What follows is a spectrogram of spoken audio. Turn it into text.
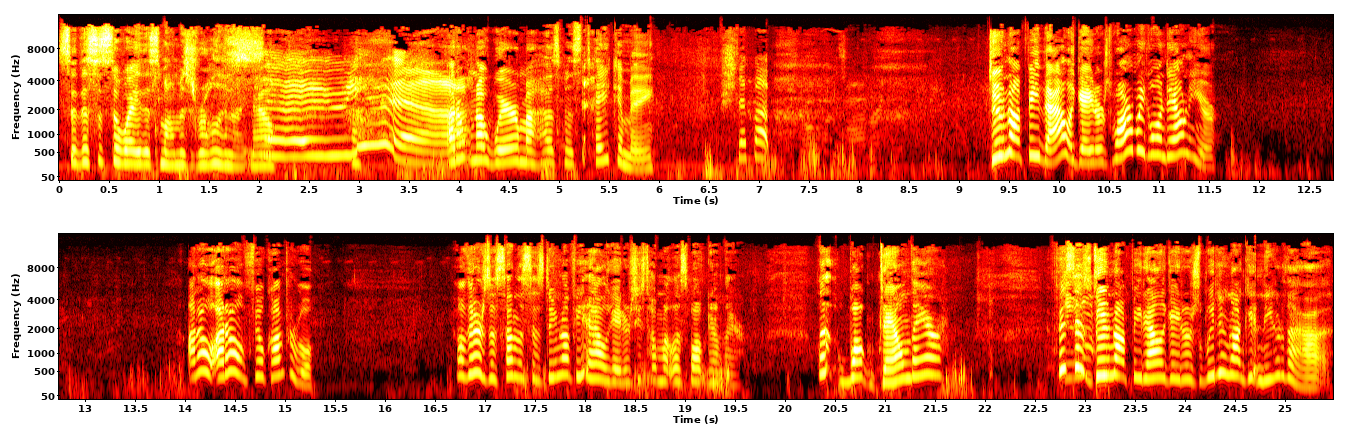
So this is the way this mom is rolling right now. So, yeah. I don't know where my husband's taking me. Step up. Do not feed the alligators. Why are we going down here? I don't, I don't feel comfortable. Oh, there's a sign that says "Do not feed alligators." He's talking about let's walk down there. Let's walk down there. If it says "Do not feed alligators," we do not get near that.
